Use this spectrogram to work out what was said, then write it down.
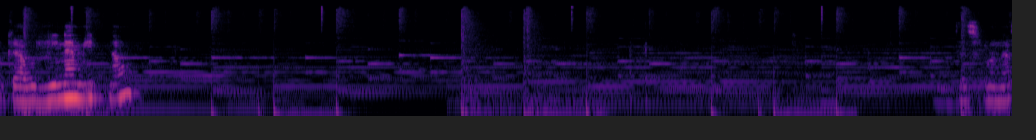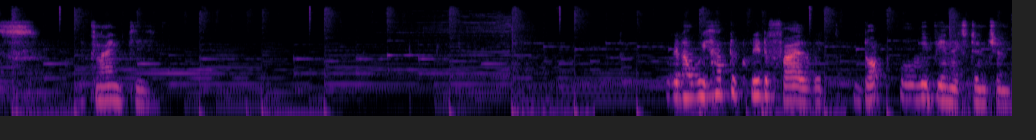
okay I will rename it now. This one is the client key. Okay now we have to create a file with .ovpn extension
